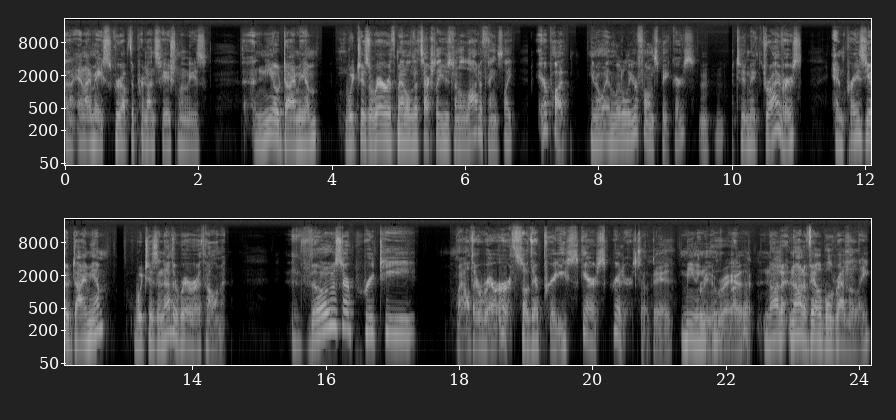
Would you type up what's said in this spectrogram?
Uh, and I may screw up the pronunciation on these. Uh, neodymium, which is a rare earth metal that's actually used in a lot of things like AirPod, you know, and little earphone speakers hmm to make drivers, and praseodymium, which is another rare earth element. Those are pretty, well, they're rare earth, so they're pretty scarce critters, So they're meaning rare. Uh, not not available readily.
